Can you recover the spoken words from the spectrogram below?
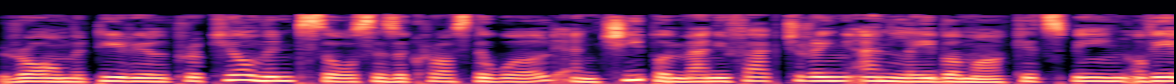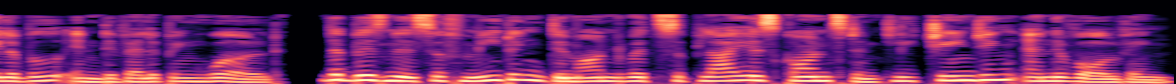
raw material procurement sources across the world and cheaper manufacturing and labor markets being available in developing world, the business of meeting demand with supply is constantly changing and evolving.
